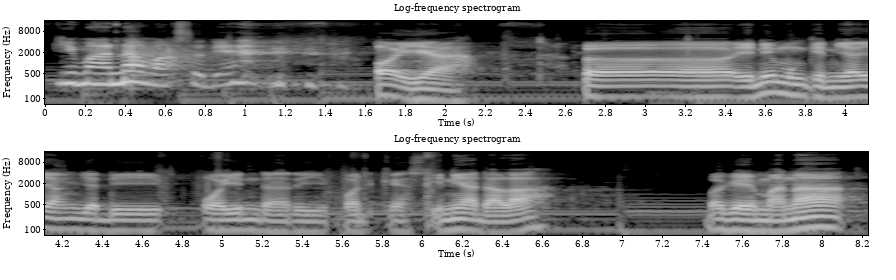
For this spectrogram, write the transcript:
Gimana maksudnya? Oh iya, uh, ini mungkin ya yang jadi poin dari podcast ini adalah bagaimana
